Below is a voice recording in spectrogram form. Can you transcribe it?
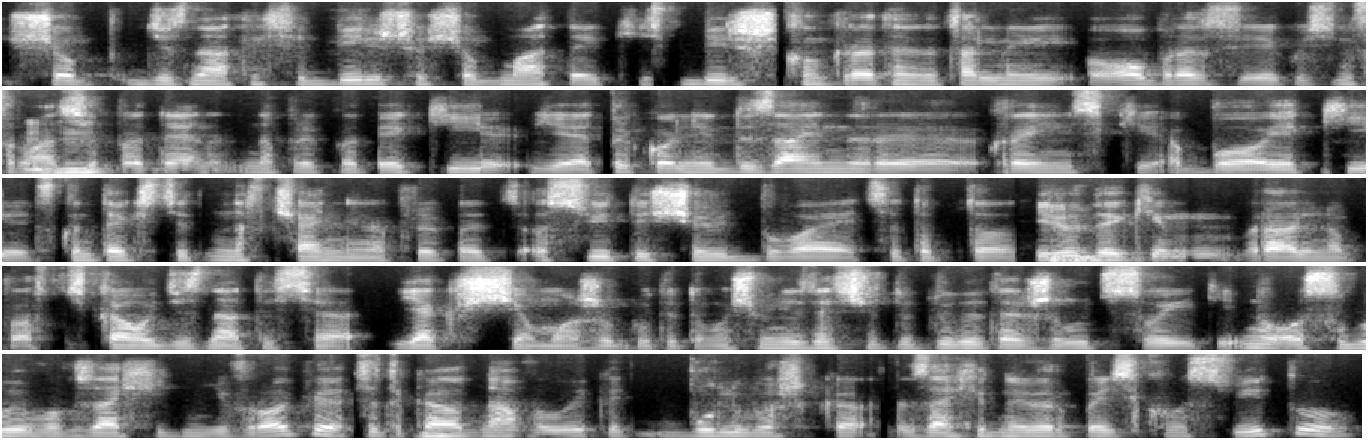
щоб дізнатися більше, щоб мати якийсь більш конкретний детальний образ, якусь інформацію mm-hmm. про те, наприклад, які є прикольні дизайнери українські, або які в контексті навчання, наприклад, освіти, що відбувається. Тобто і люди, яким реально просто цікаво дізнатися, як ще може бути, тому що мені здається, що тут люди теж живуть в своїй ну особливо в західній Європі. Це така одна велика бульбашка західноєвропейського світу.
